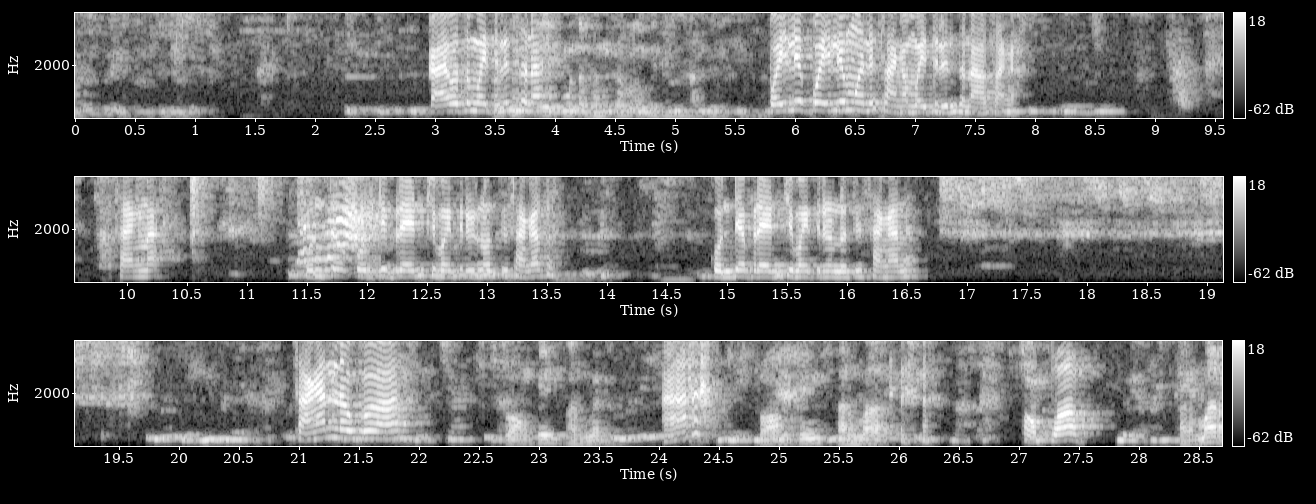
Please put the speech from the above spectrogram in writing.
काय होतं मैत्रिणीचं नाव? पहिले पहिले मला सांगा मैत्रिणीचं नाव सांगा. सांग ना. कोणतं कोणती ब्रँडची मैत्रीण होती सांगा तर कोणत्या ब्रँडची मैत्रीण होती सांगा ना. सांगा ना लवकर. फार्मर हा स्ट्रॉंग पिन फार्मर फार्मर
